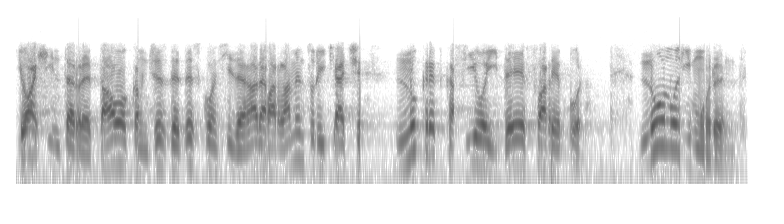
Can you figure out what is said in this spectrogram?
eu aș interpreta-o ca un gest de desconsiderare a Parlamentului, ceea ce nu cred că fi o idee foarte bună. Nu în ultimul rând,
